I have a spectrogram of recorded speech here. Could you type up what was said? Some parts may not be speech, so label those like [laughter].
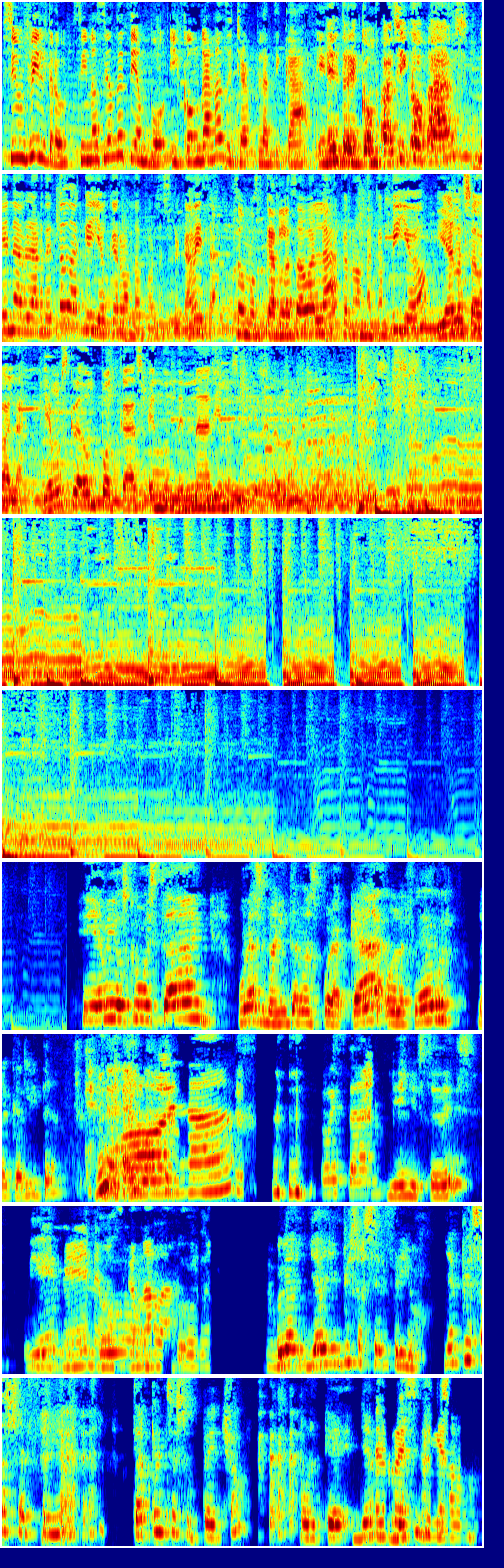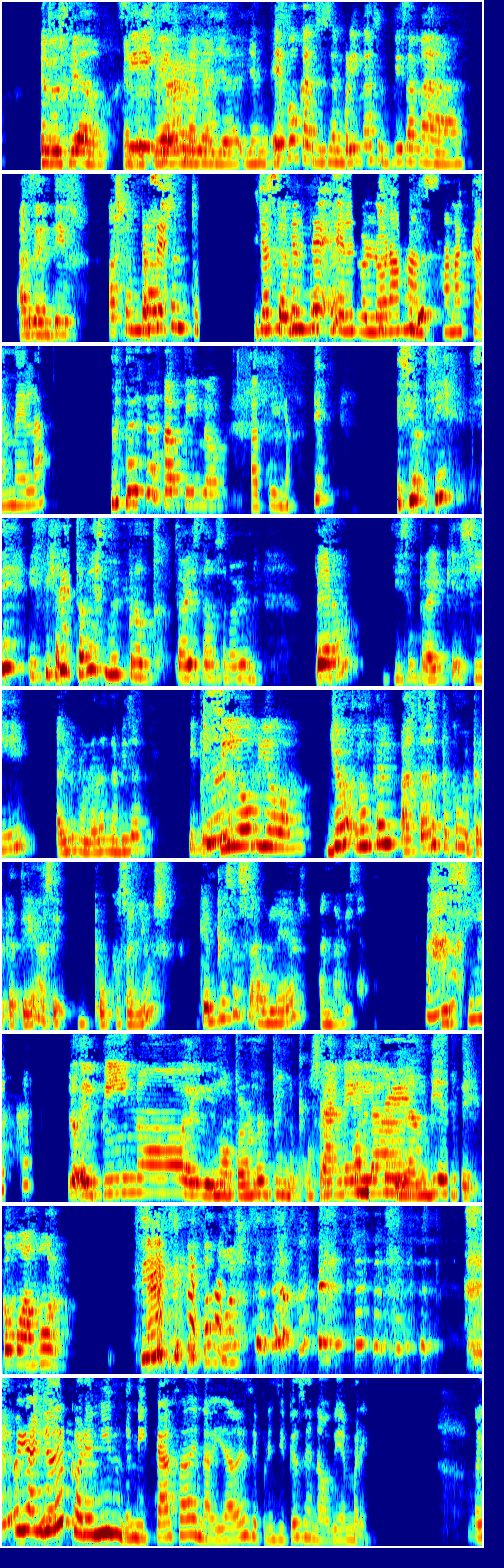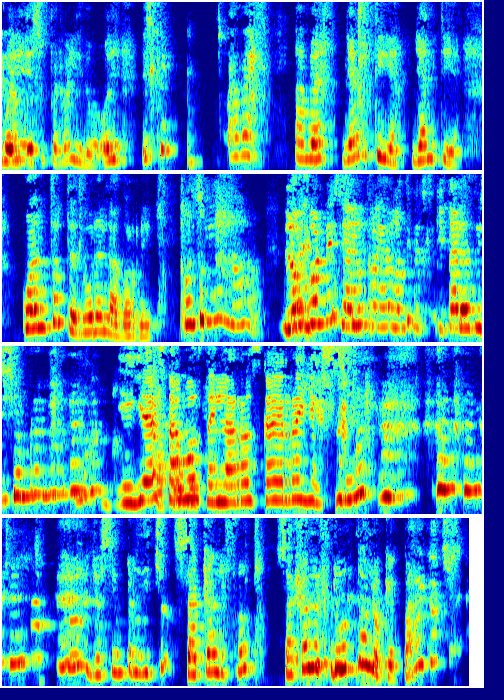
Sin filtro, sin noción de tiempo y con ganas de echar plática entre, compas y copas, viene a hablar de todo aquello que ronda por nuestra cabeza. Somos Carla Zavala, Fernanda Campillo y Ana Zavala. Y hemos creado un podcast en donde nadie nos detiene a hablar. Hey amigos, ¿cómo están? Una semanita más por acá. Hola Fer. Hola, Carlita. Hola. [laughs] ¿Cómo están? Bien, ¿y ustedes? Bien, bien, emocionada. Oigan, ya, ya empieza a hacer frío. Ya empieza a hacer frío. [laughs] Tápense su pecho porque ya El resfriado. El resfriado. El sí, resfriado, claro, ya, ya, ya, Épocas decembrinas empiezan a, a sentir. A sembrarse en tu... Ya se siente el olor a manzana canela. [laughs] a pino. A pino. Sí, sí, sí, y fíjate, todavía es muy pronto, todavía estamos en noviembre, pero dicen por ahí que sí hay un olor a Navidad. Y Pues claro, sí, obvio. yo nunca, hasta hace poco me percaté, hace pocos años, que empiezas a oler a Navidad. Pues sí. Lo- el pino, el No, pero no el pino, o sea, canela, el ambiente. como amor. Sí, sí, amor. Oigan, yo decoré mi, mi casa de Navidad desde principios de noviembre. Oye, es súper válido. Oye, es que, a ver, a ver, ya tía, ya tía, ¿cuánto te dura el adornito? ¿Cuánto no? Lo pones y al otro día lo tienes que quitar. De diciembre, no, no. y ya estamos en la rosca de Reyes. [laughs] Yo siempre he dicho, sácale fruta, sácale fruta lo que pagas.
